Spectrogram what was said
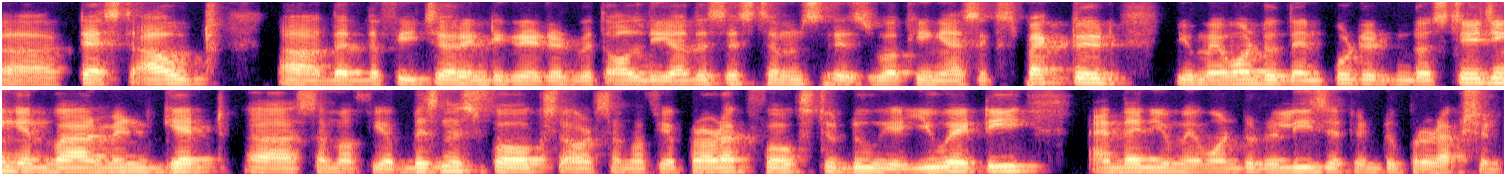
uh, test out uh, that the feature integrated with all the other systems is working as expected you may want to then put it into a staging environment get uh, some of your business folks or some of your product folks to do your UAT and then you may want to release it into production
